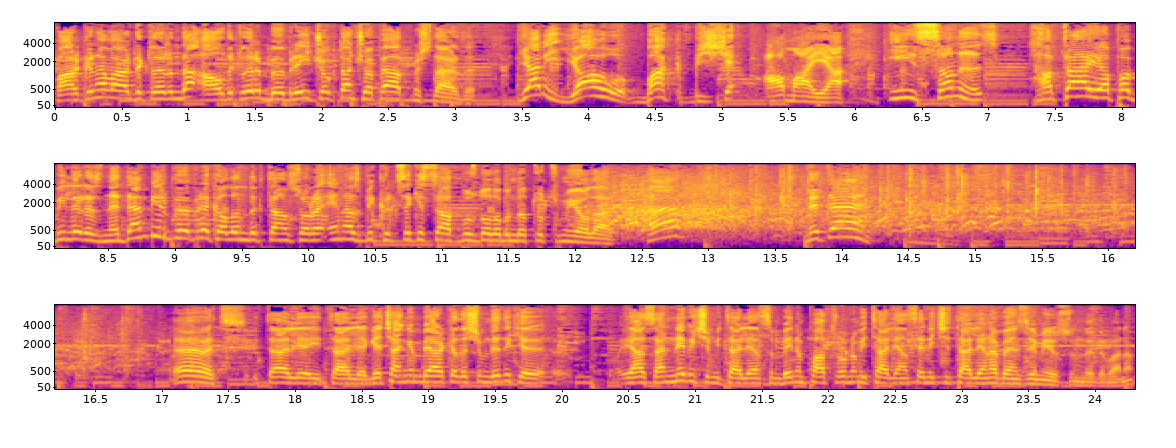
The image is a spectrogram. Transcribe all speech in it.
Farkına vardıklarında aldıkları böbreği çoktan çöpe atmışlardı. Yani yahu bak bir şey ama ya insanız hata yapabiliriz. Neden bir böbrek alındıktan sonra en az bir 48 saat buzdolabında tutmuyorlar? Ha? Neden? Evet İtalya İtalya. Geçen gün bir arkadaşım dedi ki ya sen ne biçim İtalyansın benim patronum İtalyan sen hiç İtalyana benzemiyorsun dedi bana.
